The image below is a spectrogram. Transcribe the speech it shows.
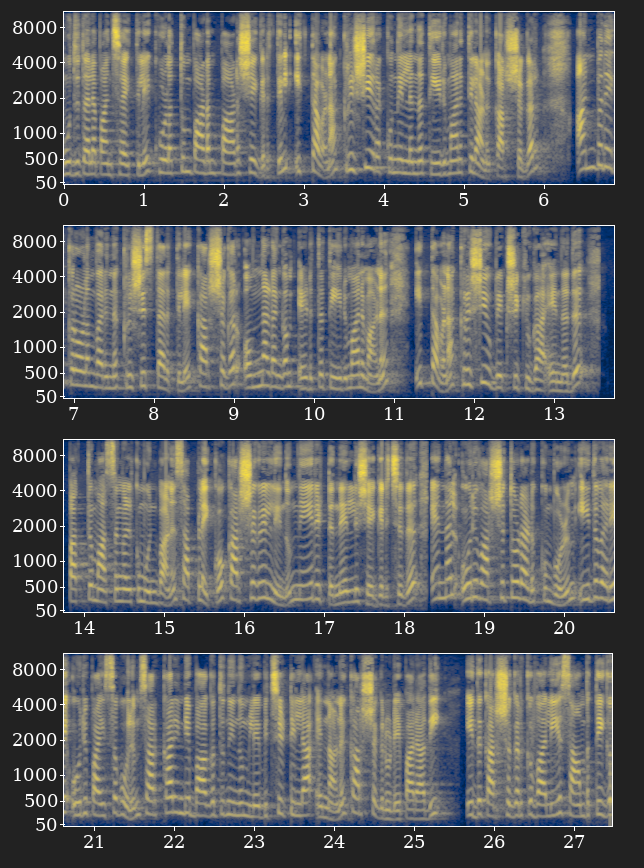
മുതുതല പഞ്ചായത്തിലെ കുളത്തുംപാടം പാടശേഖരത്തിൽ ഇത്തവണ കൃഷി ഇറക്കുന്നില്ലെന്ന തീരുമാനത്തിലാണ് കർഷകർ. അൻപത് ഏക്കറോളം വരുന്ന കൃഷി സ്ഥലത്തിലെ കർഷകർ ഒന്നടങ്കം എടുത്ത തീരുമാനമാണ് ഇത്തവണ കൃഷി ഉപേക്ഷിക്കുക എന്നത്. പത്ത് മാസങ്ങൾക്ക് മുൻപാണ് സപ്ലൈകോ കർഷകരിൽ നിന്നും നേരിട്ട് നെല്ല് ശേഖരിച്ചത്. എന്നാൽ ഒരു വർഷത്തോടടുക്കുമ്പോഴും ഇതുവരെ ഒരു പൈസ പോലും സർക്കാരിന്റെ ഭാഗത്തു നിന്നും ലഭിച്ചിട്ടില്ല എന്നാണ് കർഷകരുടെ പരാതി. ഇത് കർഷകർക്ക് വലിയ സാമ്പത്തിക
